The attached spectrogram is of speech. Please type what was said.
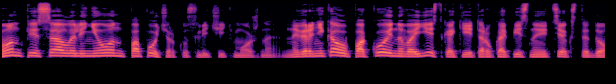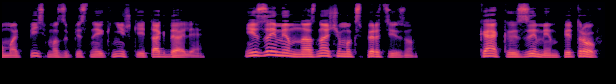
Он писал или не он, по почерку сличить можно. Наверняка у покойного есть какие-то рукописные тексты дома, письма, записные книжки и так далее. Изымем, назначим экспертизу. Как изымем, Петров?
